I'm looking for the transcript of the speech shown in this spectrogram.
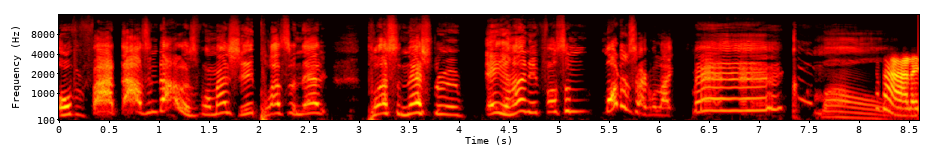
over five thousand dollars for my shit, plus an plus an extra eight hundred for some motorcycle. Like, man, come on. Get out of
